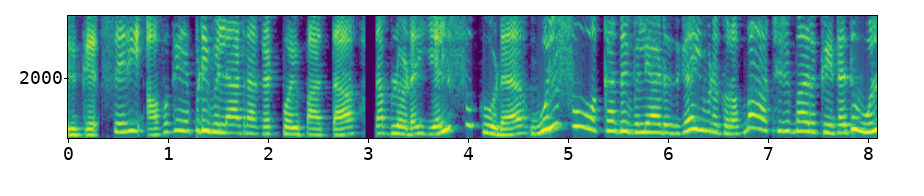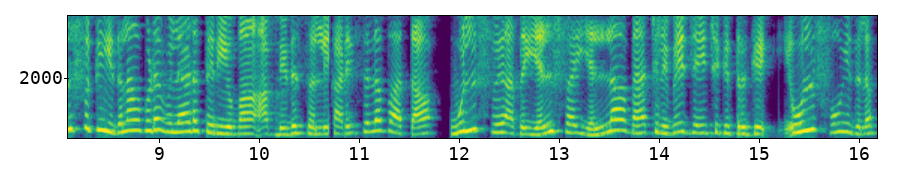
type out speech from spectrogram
இருக்கு. சரி அவங்க எப்படி விளையாடுறாங்கன்னு போய் பார்த்தா நம்மளோட எல்ஃபு கூட உல்ஃபு உட்காந்து விளையாடுதுங்க. இவனுக்கு ரொம்ப ஆச்சரியமா இருக்கு. என்னது உல்ஃபுக்கு இதெல்லாம் கூட விளையாட தெரியுமா? அப்படின்னு சொல்லி கடைசியில பார்த்தா உல்ஃபு அந்த எல்ஃபை எல்லா மேட்ச்லயுமே ஜெயிச்சுக்கிட்டு இருக்கு. உல்ஃபும் இதுல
